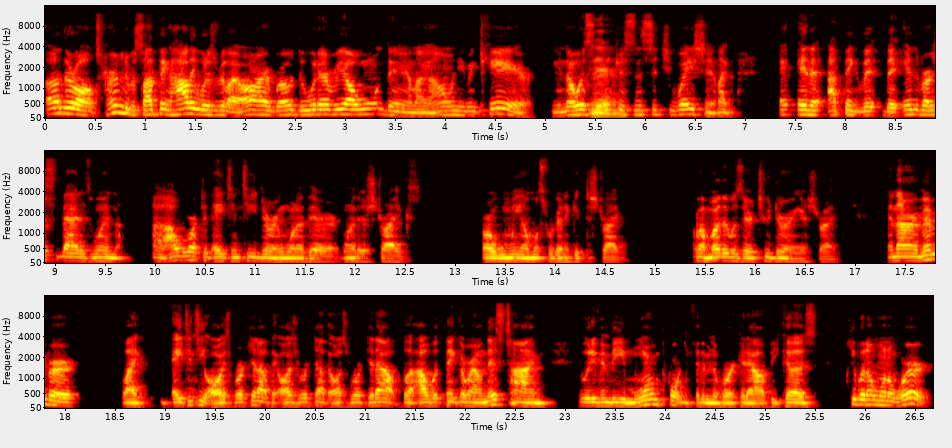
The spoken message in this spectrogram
other alternatives. So I think Hollywood is really like, all right, bro, do whatever y'all want then. Like, I don't even care. You know, it's yeah. an interesting situation. Like, and I think that the inverse of that is when uh, I worked at AT and T during one of their one of their strikes, or when we almost were going to get the strike. My mother was there too during a strike, and I remember like AT and T always worked it out. They always worked out. They always worked it out. But I would think around this time it would even be more important for them to work it out because people don't want to work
